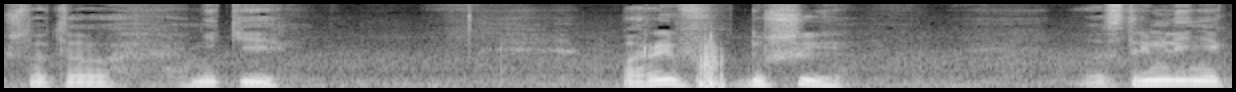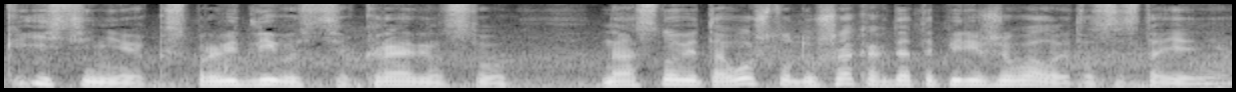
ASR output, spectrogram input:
что это некий порыв души, стремление к истине, к справедливости, к равенству на основе того, что душа когда-то переживала это состояние.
